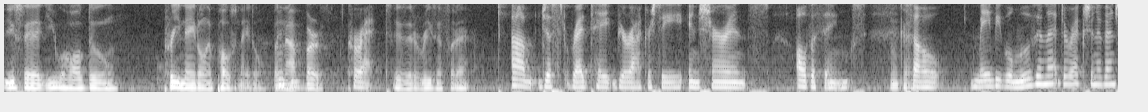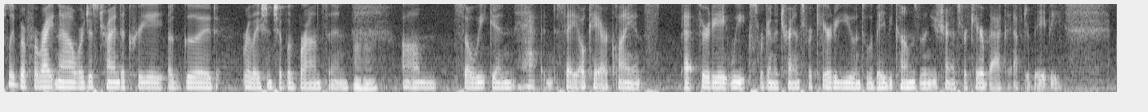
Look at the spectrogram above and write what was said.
you said you all do prenatal and postnatal, but not Mhm. birth. Correct. Is it a reason for that? Um, just red tape, bureaucracy, insurance, all the things. Okay. So maybe we'll move in that direction eventually, but for right now, we're just trying to create a good relationship with Bronson Mhm. um, so we can ha- say, okay, our clients at 38 weeks, we're going to transfer care to you until the baby comes, and then you transfer care back after baby.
